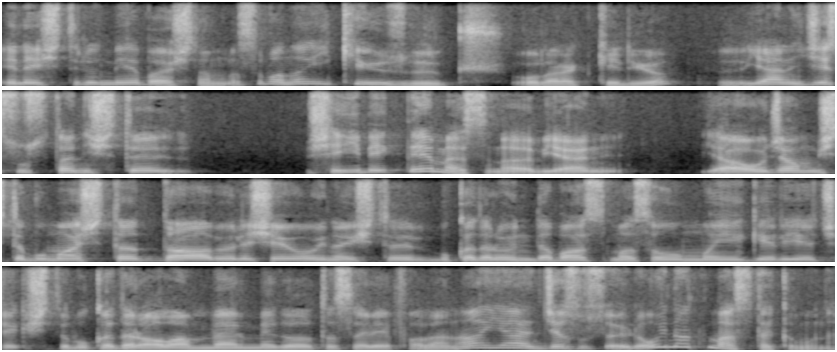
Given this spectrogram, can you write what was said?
eleştirilmeye başlanması bana iki yüzlülük olarak geliyor. Yani Cesus'tan işte şeyi bekleyemezsin abi yani ya hocam işte bu maçta daha böyle şey oyna işte bu kadar önde basma savunmayı geriye çek işte bu kadar alan verme Galatasaray falan. Ha yani Jesus öyle oynatmaz takımını.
